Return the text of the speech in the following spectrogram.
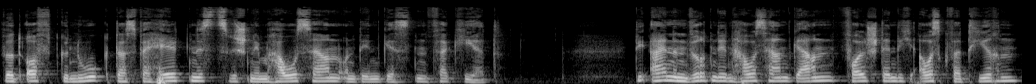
wird oft genug das Verhältnis zwischen dem Hausherrn und den Gästen verkehrt. Die einen würden den Hausherrn gern vollständig ausquartieren,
